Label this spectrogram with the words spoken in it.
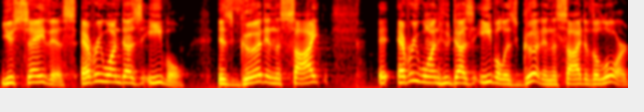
You say this. Everyone does evil, is good in the sight. Everyone who does evil is good in the sight of the Lord,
